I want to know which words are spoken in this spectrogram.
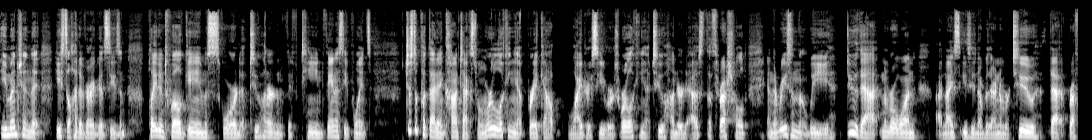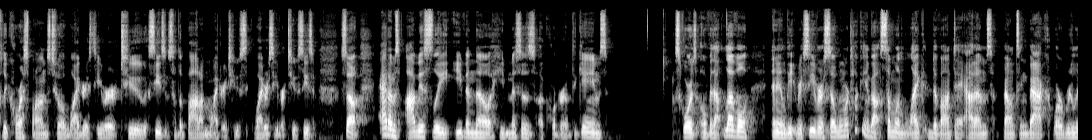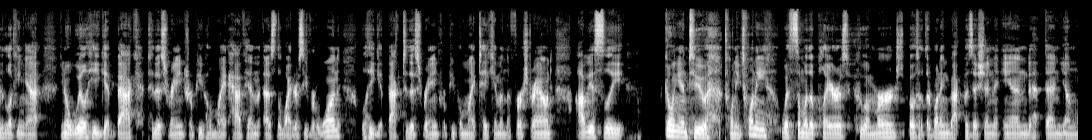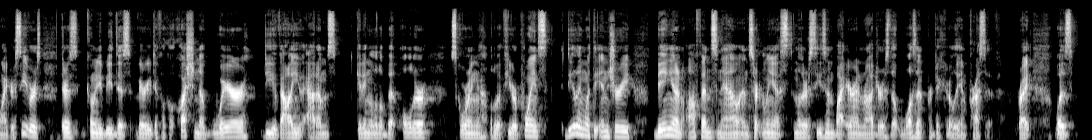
You mentioned that he still had a very good season, played in 12 games, scored 215 fantasy points just to put that in context, when we're looking at breakout wide receivers, we're looking at 200 as the threshold. And the reason that we do that, number one, a nice easy number there. Number two, that roughly corresponds to a wide receiver two season. So the bottom wide, wide receiver two season. So Adams, obviously, even though he misses a quarter of the games, scores over that level an elite receiver. So when we're talking about someone like Davante Adams bouncing back, we're really looking at, you know, will he get back to this range where people might have him as the wide receiver one? Will he get back to this range where people might take him in the first round? Obviously, going into 2020 with some of the players who emerged both at the running back position and then young wide receivers, there's going to be this very difficult question of where do you value Adams getting a little bit older scoring a little bit fewer points, dealing with the injury, being in an offense now, and certainly a, another season by Aaron Rodgers that wasn't particularly impressive, right? Was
